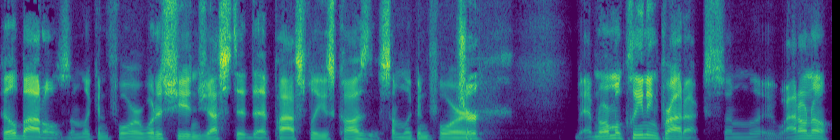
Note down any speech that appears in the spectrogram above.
pill bottles. I'm looking for what has she ingested that possibly has caused this. I'm looking for Sure. abnormal cleaning products. I'm I don't know.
